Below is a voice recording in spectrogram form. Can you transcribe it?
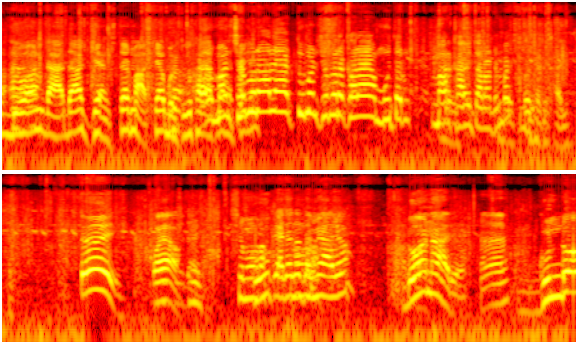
ભાઈ દાદા ગેંગસ્ટર માફિયા બધું ખાય મને સમોર આલે તું મને સમોર ખરાય હું તને માર ખાય તારા માટે. બસ. બસ. ખાલી. એ ઓયા સમોરા હું કહેતા તમે આવ્યો ડોન આવ્યો હા. ગુંડો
